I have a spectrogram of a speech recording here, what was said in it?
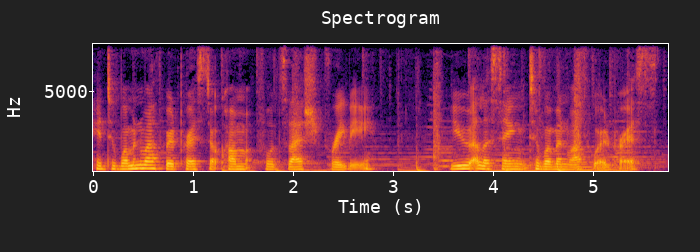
head to womenwealthwordpress.com forward slash freebie. You are listening to Women Wealth WordPress.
